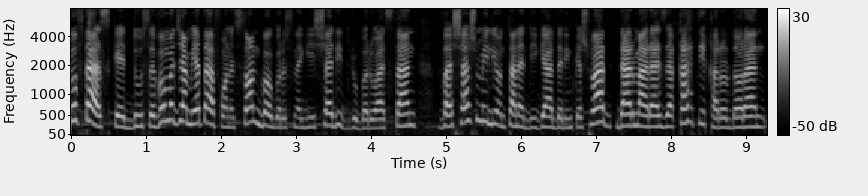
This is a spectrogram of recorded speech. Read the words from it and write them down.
گفته است که دو سوم جمعیت افغانستان با گرسنگی شدید روبرو هستند و 6 میلیون تن دیگر در این کشور در معرض قحطی قرار دارند.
